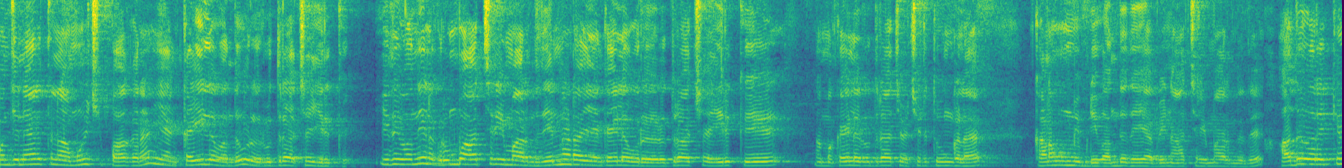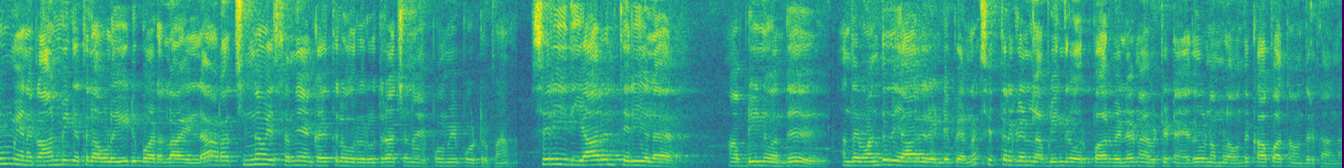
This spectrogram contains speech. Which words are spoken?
கொஞ்ச நேரத்தில் நான் முழிச்சு பார்க்குறேன் என் கையில் வந்து ஒரு ருத்ராட்சை இருக்குது இது வந்து எனக்கு ரொம்ப ஆச்சரியமாக இருந்தது. என்னடா என் கையில் ஒரு ருத்ராட்சை இருக்குது நம்ம கையில் ருத்ராட்சை வச்சுட்டு தூங்கலை. கனவும் இப்படி வந்தது அப்படின்னு ஆச்சரியமாக இருந்தது. அது வரைக்கும் எனக்கு ஆன்மீகத்தில் அவ்வளோ ஈடுபாடெல்லாம் இல்லை. ஆனால் சின்ன வயசுலேருந்து என் கழுத்தில் ஒரு ருத்ராட்சம் நான் எப்போவுமே போட்டிருப்பேன். சரி இது யாருன்னு தெரியலை அப்படின்னு வந்து அந்த வந்தது யார் ரெண்டு பேர்னா சித்தர்கள் அப்படிங்கிற ஒரு பார்வையில் நான் விட்டுட்டேன். ஏதோ நம்மளை வந்து காப்பாற்ற வந்திருக்காங்க.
